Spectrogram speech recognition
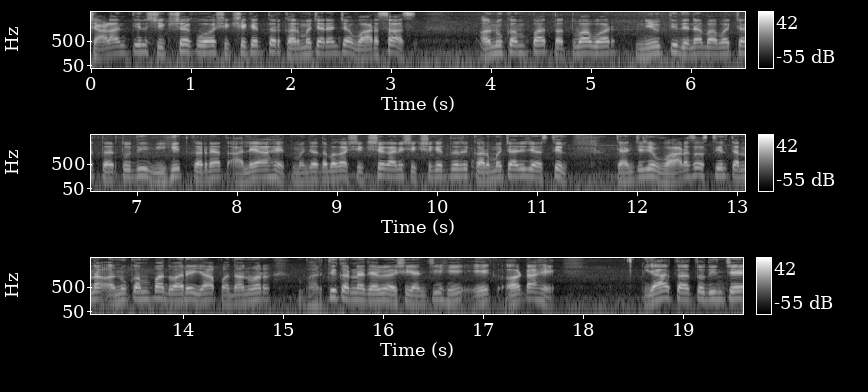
शाळांतील शिक्षक व शिक्षकेतर कर्मचाऱ्यांच्या वारसास अनुकंपा तत्वावर नियुक्ती देण्याबाबतच्या तरतुदी विहित करण्यात आल्या आहेत. म्हणजे आता बघा शिक्षक आणि शिक्षकेतर कर्मचारी जे असतील त्यांचे जे वारस असतील त्यांना अनुकंपाद्वारे या पदांवर भरती करण्यात यावी अशी यांची ही एक अट आहे. या तरतुदींचे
